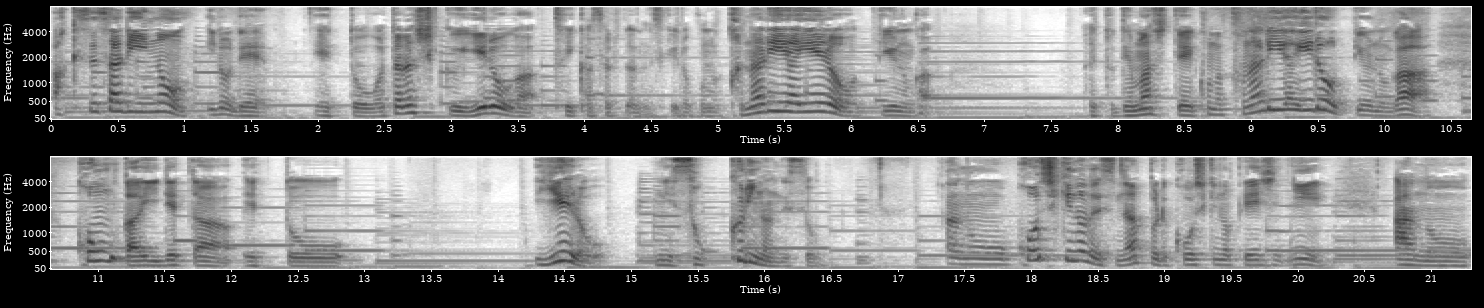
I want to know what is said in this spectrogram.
アクセサリーの色で、えっと、新しくイエローが追加されたんですけど、このカナリアイエローっていうのが、えっと、出まして、このカナリアイエローっていうのが、今回出た、えっと、イエローにそっくりなんですよ。あの、公式のですね、アップル公式のページに、あの、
